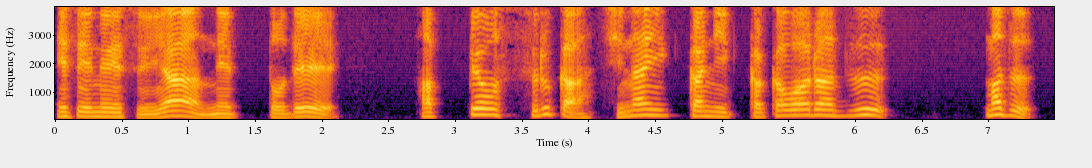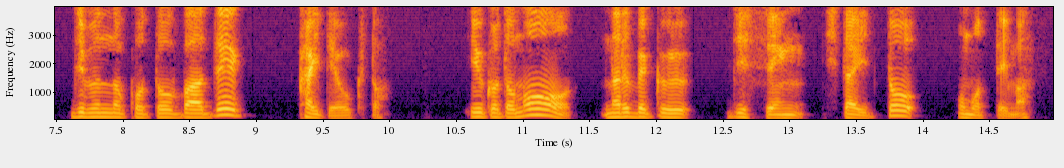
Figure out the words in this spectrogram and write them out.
SNS やネットで発表するかしないかに関わらず、まず自分の言葉で書いておくということもなるべく実践したいと思っています。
